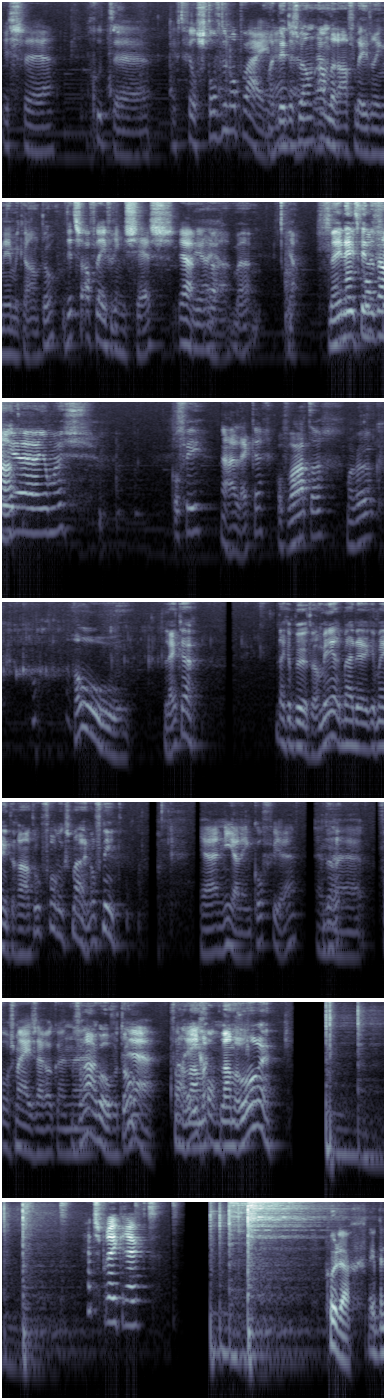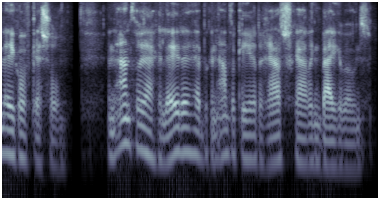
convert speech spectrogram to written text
is eh, goed... eh, heeft veel stof doen opwaaien. Maar hè? dit is wel een Ja. andere aflevering, neem ik aan, toch? Dit is aflevering 6. Ja, ja, ja. ja. Maar, ja. Nee, dat heeft Koffie, inderdaad... eh, jongens? Koffie? Nou, lekker. Of water? Maar ook. Oh, lekker. Dat gebeurt wel meer bij de gemeenteraad ook, volgens mij, of niet? Ja, niet alleen koffie, hè. En eh, volgens mij is daar ook een... eh, Vraag over, toch? Ja, van Nou, laat, me, laat me horen. Het spreekrecht. Goedendag, ik ben Eekhoff Kessel. Een aantal jaar geleden heb ik een aantal keren de raadsvergadering bijgewoond.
